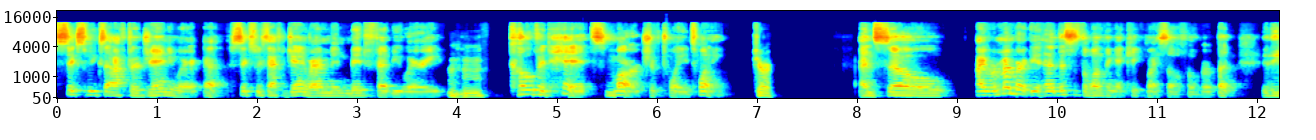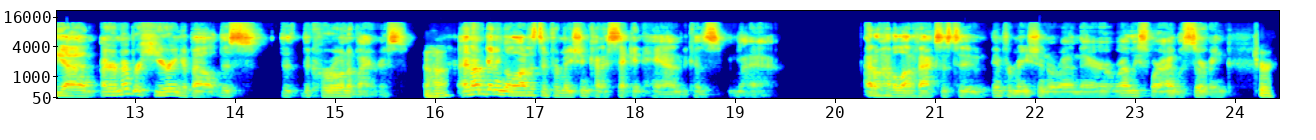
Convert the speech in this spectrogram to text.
six weeks after January, uh, six weeks after January, I'm in mid February. Mm-hmm. COVID hits March of 2020. Sure. And so I remember, and this is the one thing I kicked myself over, but the uh, I remember hearing about this the, the coronavirus, uh-huh. and I'm getting a lot of this information kind of secondhand because I, I don't have a lot of access to information around there, or at least where I was serving. Sure.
